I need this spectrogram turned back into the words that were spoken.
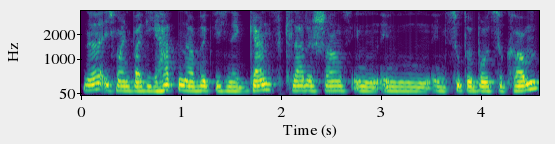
Ne? Ich meine, weil die hatten da wirklich eine ganz klare Chance, in, in, in Super Bowl zu kommen.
